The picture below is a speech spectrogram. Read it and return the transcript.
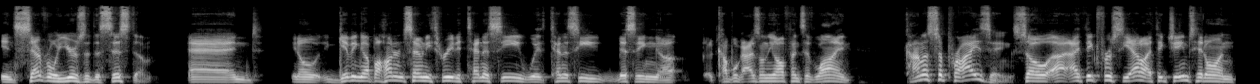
in several years of the system. And, you know, giving up 173 to Tennessee with Tennessee missing a couple guys on the offensive line – kind of surprising. So uh, I think for Seattle, I think James hit on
